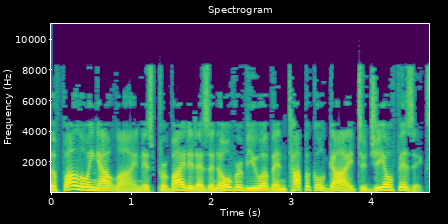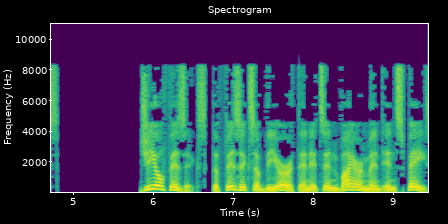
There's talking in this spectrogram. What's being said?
The following outline is provided as an overview of and topical guide to geophysics. Geophysics, the physics of the Earth and its environment in space,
